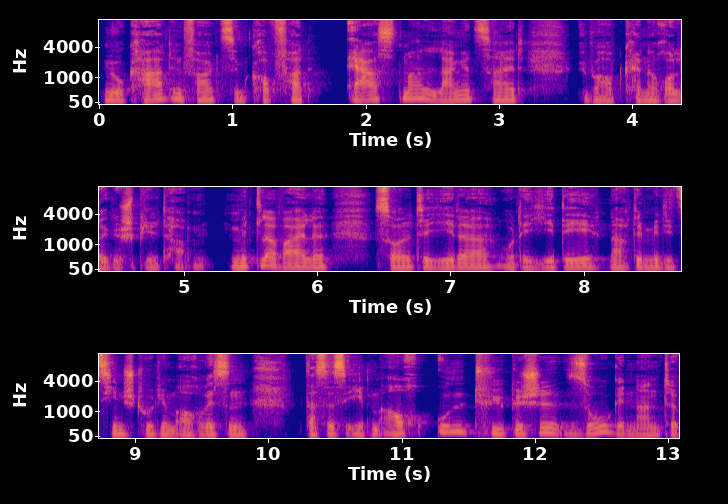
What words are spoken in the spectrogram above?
Myokardinfarkts im Kopf hat, erstmal lange Zeit überhaupt keine Rolle gespielt haben. Mittlerweile sollte jeder oder jede nach dem Medizinstudium auch wissen, dass es eben auch untypische, sogenannte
